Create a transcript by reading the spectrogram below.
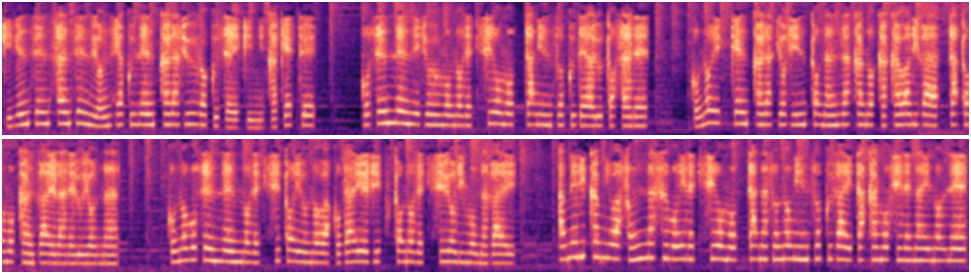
紀元前3400年から16世紀にかけて、5000年以上もの歴史を持った民族であるとされ、この一件から巨人と何らかの関わりがあったとも考えられるよな。この5000年の歴史というのは古代エジプトの歴史よりも長い。アメリカにはそんなすごい歴史を持った謎の民族がいたかもしれないのね。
